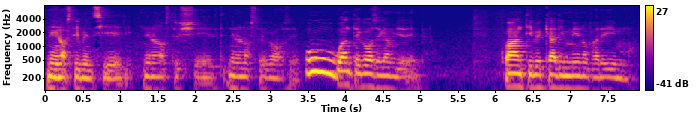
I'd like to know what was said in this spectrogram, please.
nei nostri pensieri, nelle nostre scelte, nelle nostre cose. Uh, quante cose cambierebbero, quanti peccati in meno faremmo,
